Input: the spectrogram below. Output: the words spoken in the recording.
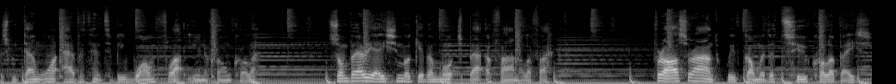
as we don't want everything to be one flat uniform colour. Some variation will give a much better final effect. For our surround we've gone with a two colour base.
